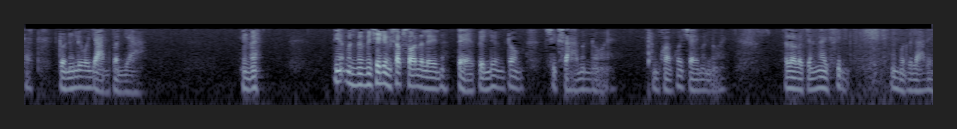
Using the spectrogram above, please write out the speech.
ชัด ตัวนั้นเรียกว่าญาณปัญญา เห็นไหมเนี่ยมันมันไม่ใช่เรื่องซับซ้อนอะไรนะแต่เป็นเรื่องต้องศึกษามันหน่อยทำความเข้าใจมันหน่อย แล้วเราเราจะง่ายขึ้นมันหมดเวลาเลย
